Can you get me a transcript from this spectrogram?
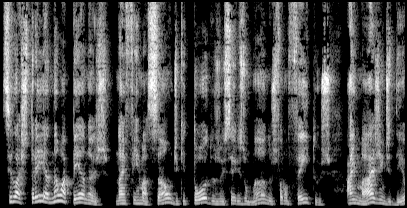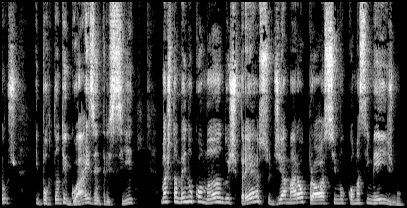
se lastreia não apenas na afirmação de que todos os seres humanos foram feitos à imagem de Deus e, portanto, iguais entre si, mas também no comando expresso de amar ao próximo como a si mesmo,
